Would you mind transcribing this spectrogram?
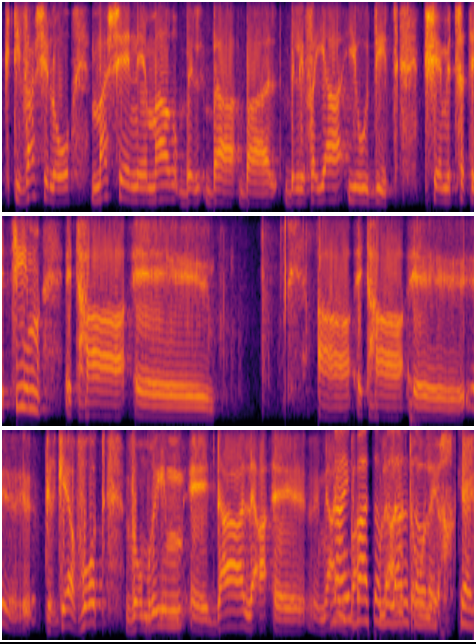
בכתיבה שלו מה שנאמר ב, ב, ב, בלוויה יהודית, כשהם מצטטים את ה... את אה, פרקי אבות ואומרים אה, דע אה, מאין באת ולאן אתה הולך. כן.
